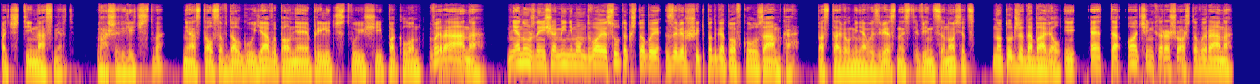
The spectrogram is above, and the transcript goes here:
почти насмерть. «Ваше Величество?» Не остался в долгу я, выполняя приличествующий поклон. «Вы рано!» Мне нужно еще минимум двое суток, чтобы завершить подготовку у замка», — поставил меня в известность венценосец, но тут же добавил, «И это очень хорошо, что вы рано.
